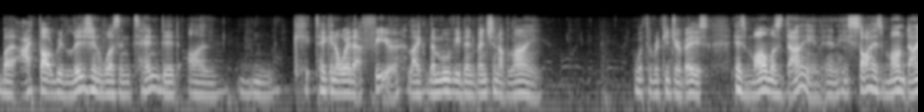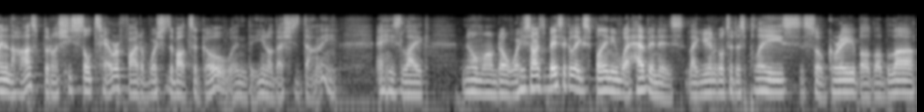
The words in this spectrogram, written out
But I thought religion was intended on taking away that fear, like the movie The Invention of Lying with Ricky Gervais. His mom was dying, and he saw his mom dying in the hospital, and she's so terrified of where she's about to go, and you know that she's dying, and he's like, no mom don't worry. He starts basically explaining what heaven is. Like you're gonna go to this place it's so great blah blah blah.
